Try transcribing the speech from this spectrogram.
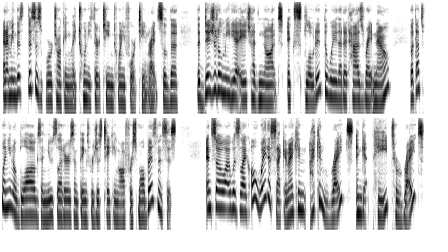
And I mean, this, this is, we're talking like 2013, 2014, right? So the, the digital media age had not exploded the way that it has right now. But that's when, you know, blogs and newsletters and things were just taking off for small businesses. And so I was like, oh, wait a second. I can, I can write and get paid to write.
